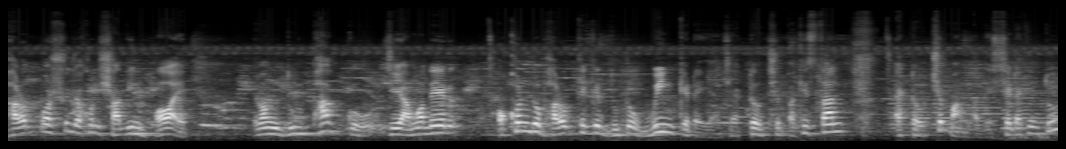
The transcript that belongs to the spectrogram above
ভারতবর্ষ যখন স্বাধীন হয় এবং দুর্ভাগ্য যে আমাদের অখণ্ড ভারত থেকে দুটো উইং কেটে গেছে। একটা হচ্ছে পাকিস্তান, একটা হচ্ছে বাংলাদেশ। সেটা কিন্তু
